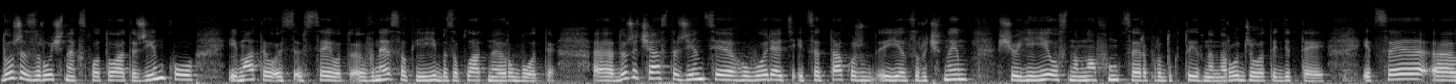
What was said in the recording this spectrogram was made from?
дуже зручно експлуатувати жінку і мати ось цей от внесок її безоплатної роботи. Е, дуже часто жінці говорять, і це також є зручним, що її основна функція репродуктивна народжувати дітей. І це е,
